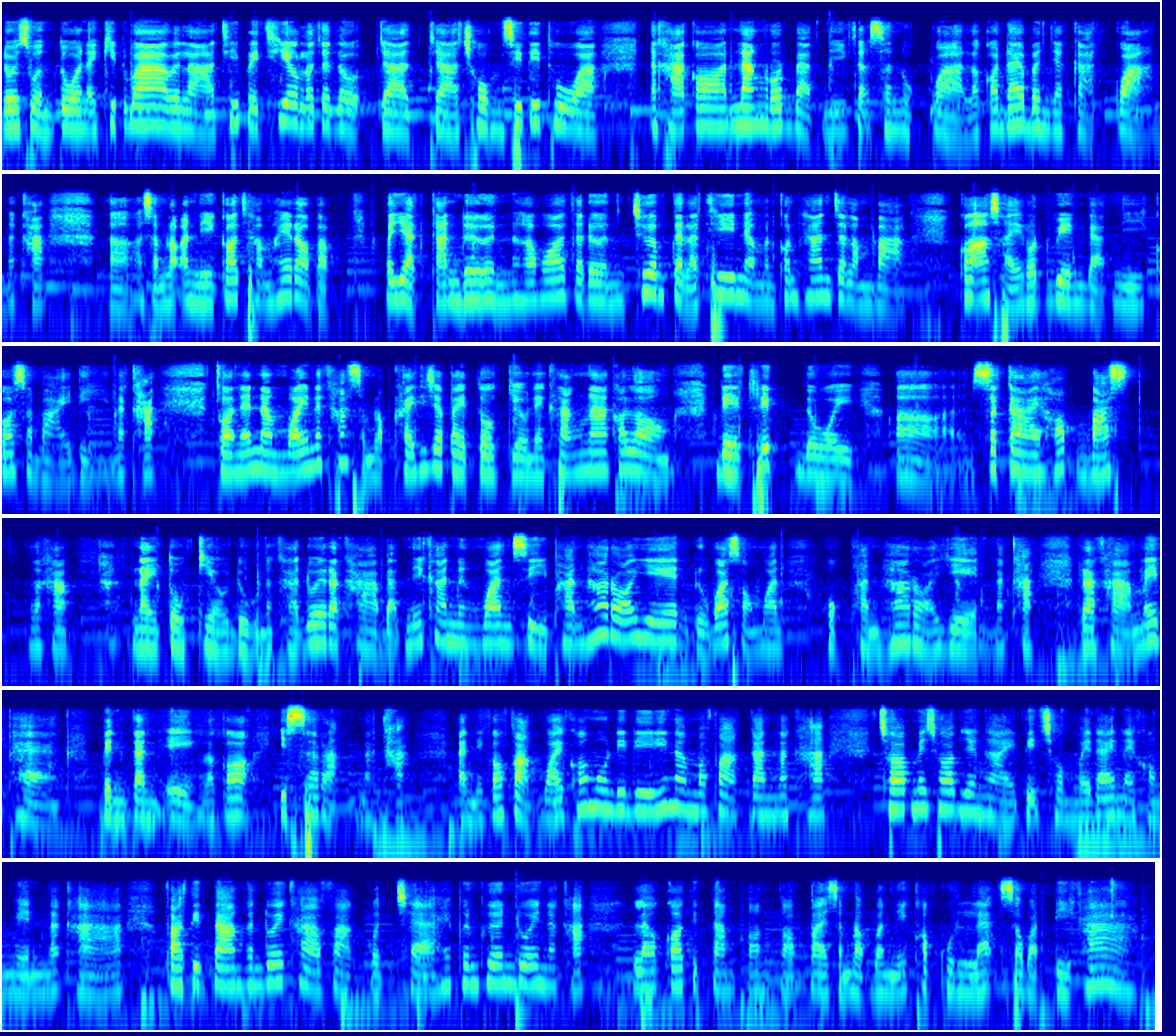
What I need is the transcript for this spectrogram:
โดยส่วนตัวเนี่ยคิดว่าเวลาที่ไปเที่ยวแล้วจะจะจะชม city tour นะคะ ก็นั่งรถแบบนี้จะสนุกกว่า แล้วก็ได้บรรยากาศกว่านะคะสำหรับอันนี้ก็ทำให้เราแบบประหยัดการเดินนะคะ เพราะว่าจะเดินเชื่อมแต่ละที่เนี่ยมันค่อนข้างจะลำบาก ก็อาศัยรถเวียนแบบนี้ก็สบายดีนะคะ ก็แนะนำไว้นะคะสำหรับใครที่จะไปโตเกียวในครั้งหน้าก็ลอง day trip โดย Sky Hop Bus นะคะ ในโตเกียวดูนะคะ ด้วยราคาแบบนี้ค่ะ 1 วัน 4,500 เยน หรือว่า 2 วัน 6,500 เยนนะคะ ราคาไม่แพงเป็นกันเองแล้วก็อิสระนะคะ อันนี้ก็ฝากไว้ข้อมูลดีๆ ที่นำมาฝากกันนะคะ ชอบไม่ชอบยังไงติชมไว้ได้ในคอมเมนต์นะคะ ฝากติดตามกันด้วยค่ะ ฝากกดแชร์ให้เพื่อนๆด้วยนะคะ แล้วก็ติดตามตอนต่อไปสำหรับวันนี้ขอบคุณและสวัสดีค่ะ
